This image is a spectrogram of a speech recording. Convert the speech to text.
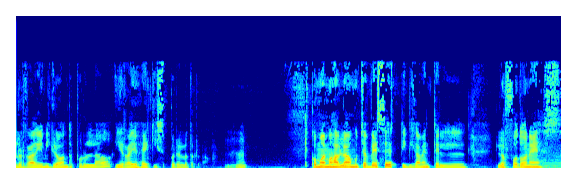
los radios microondas por un lado y rayos X por el otro lado. Como hemos hablado muchas veces, típicamente el- los fotones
